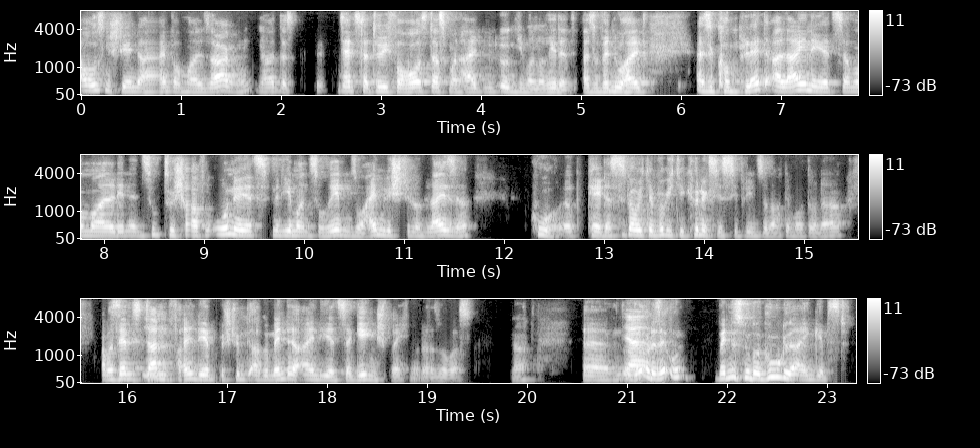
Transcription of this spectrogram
Außenstehende einfach mal sagen, na, das setzt natürlich voraus, dass man halt mit irgendjemandem redet. Also wenn du halt, also komplett alleine jetzt, sagen wir mal, den Entzug zu schaffen, ohne jetzt mit jemandem zu reden, so heimlich still und leise, puh, okay, das ist, glaube ich, dann wirklich die Königsdisziplin, so nach dem Motto. Ne? Aber selbst dann mhm. fallen dir bestimmte Argumente ein, die jetzt dagegen sprechen oder sowas. Ne? Ähm, ja. oder, oder, wenn du es nur bei Google eingibst,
